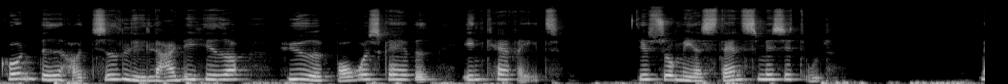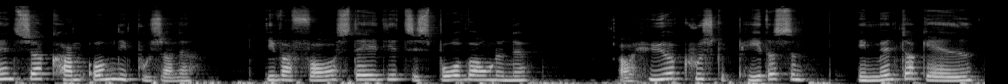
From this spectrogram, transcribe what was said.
Kun ved højtidlige lejligheder hyrede borgerskabet en karet. Det så mere standsmæssigt ud. Men så kom omnibusserne. De var forstadie til sporvognene, og hyrekuske Petersen i Møntergade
